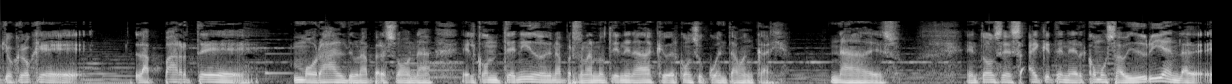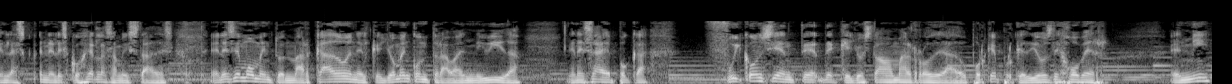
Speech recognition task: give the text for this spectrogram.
Yo creo que la parte moral de una persona, el contenido de una persona no tiene nada que ver con su cuenta bancaria. Nada de eso. Entonces hay que tener como sabiduría en, en, el escoger las amistades. En ese momento enmarcado en el que yo me encontraba en mi vida, en esa época, fui consciente de que yo estaba mal rodeado. ¿Por qué? Porque Dios dejó ver en mí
